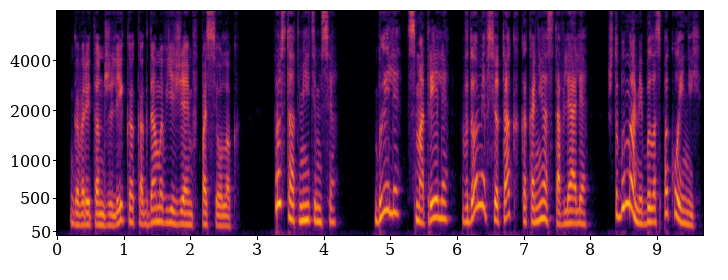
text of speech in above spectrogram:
— говорит Анжелика, когда мы въезжаем в поселок. «Просто отметимся. Были, смотрели, в доме все так, как они оставляли, чтобы маме было спокойней».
